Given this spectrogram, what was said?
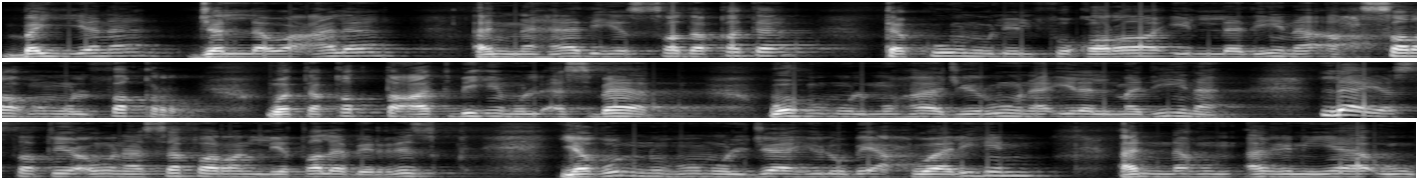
بين جل وعلا أن هذه الصدقة تكون للفقراء الذين أحصرهم الفقر وتقطعت بهم الأسباب وهم المهاجرون إلى المدينة لا يستطيعون سفرا لطلب الرزق. يظنهم الجاهل بأحوالهم أنهم أغنياء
